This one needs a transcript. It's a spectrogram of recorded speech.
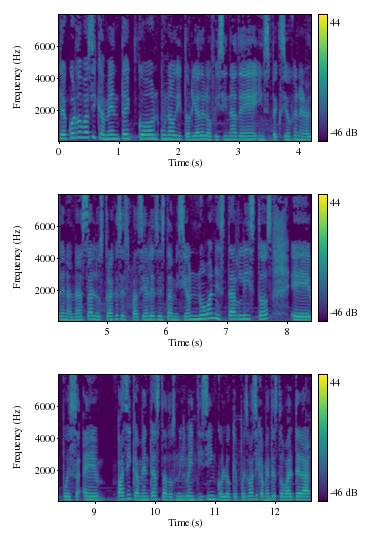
De acuerdo básicamente con una auditoría de la Oficina de Inspección General de la NASA, los trajes espaciales de esta misión no van a estar listos eh, pues eh, básicamente hasta 2025, lo que pues básicamente esto va a alterar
